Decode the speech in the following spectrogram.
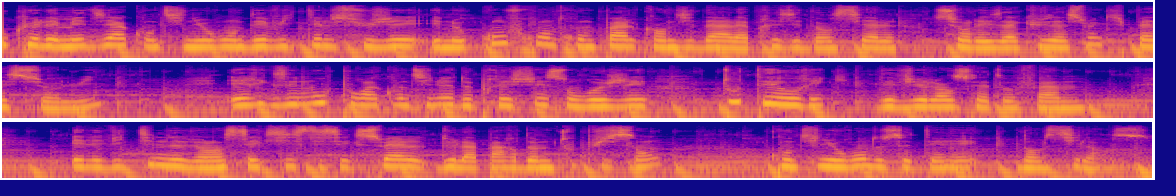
ou que les médias continueront d'éviter le sujet et ne confronteront pas le candidat à la présidentielle sur les accusations qui pèsent sur lui, Éric Zemmour pourra continuer de prêcher son rejet tout théorique des violences faites aux femmes. Et les victimes de violences sexistes et sexuelles de la part d'hommes tout-puissants continueront de se terrer dans le silence.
